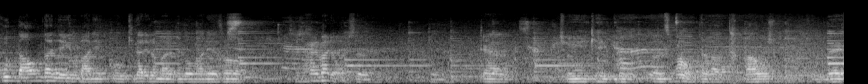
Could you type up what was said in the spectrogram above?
곧 나온다는 얘기도 많이 했고, 기다리란 말도 너무 많이 해서 사실 할 말이 없어요. 네, 그냥 조용히 이렇게 이러 연습하고 있다가 탁 나오고 싶은데,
